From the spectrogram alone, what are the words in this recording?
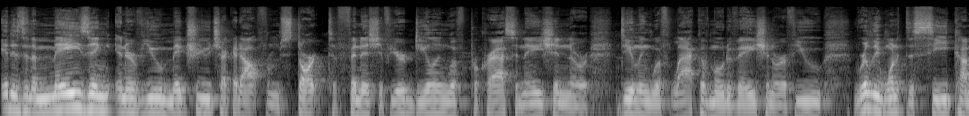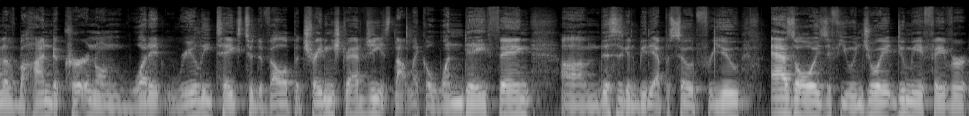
it is an amazing interview. Make sure you check it out from start to finish. If you're dealing with procrastination or dealing with lack of motivation, or if you really wanted to see kind of behind the curtain on what it really takes to develop a trading strategy, it's not like a one day thing. Um, this is going to be the episode for you. As always, if you enjoy it, do me a favor,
